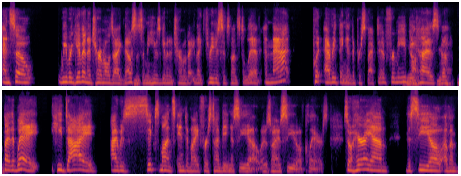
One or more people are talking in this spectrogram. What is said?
and so we were given a terminal diagnosis. I mean, he was given a terminal, like three to six months to live. And that put everything into perspective for me yeah, because, yeah. by the way, he died. I was six months into my first time being a CEO. It was when I was CEO of Claire's. So here I am, the CEO of a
